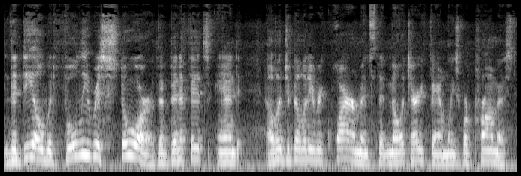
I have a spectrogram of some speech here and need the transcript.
The deal would fully restore the benefits and eligibility requirements that military families were promised.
